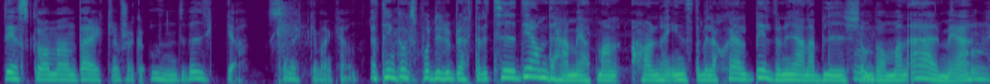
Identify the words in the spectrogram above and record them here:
det ska man verkligen försöka undvika så mycket man kan. Jag tänker också på det du berättade tidigare om det här med att man har den här instabila självbilden och gärna blir som mm. de man är med. Mm.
